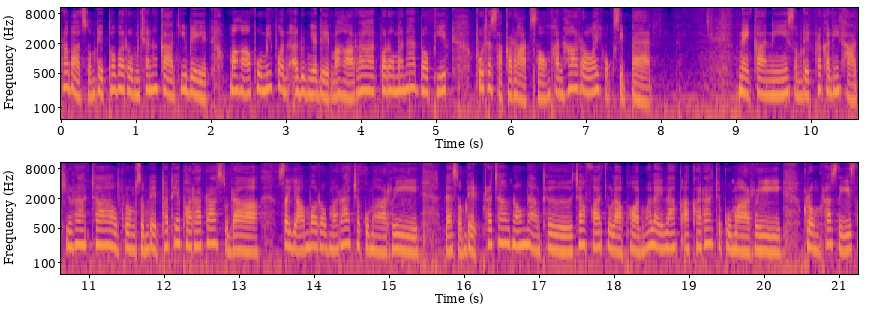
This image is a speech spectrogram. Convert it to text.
พระบาทสมเด็จพระบรมชนากาธิเบศรมหาภูมิพลอดุลยเดชมหาราชบรมนาถบพิตรพุทธศักราช 2568 ในการนี้สมเด็จพระนิธิถาธิราชเจ้ากรมสมเด็จพระเทพรัตนราชสุดา สยามบรมราชกุมารี และสมเด็จพระเจ้าน้องนางเธอ เจ้าฟ้าจุฬาภรณ์วลัยลักษณ์อัครราชกุมารี กรมพระศรีส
